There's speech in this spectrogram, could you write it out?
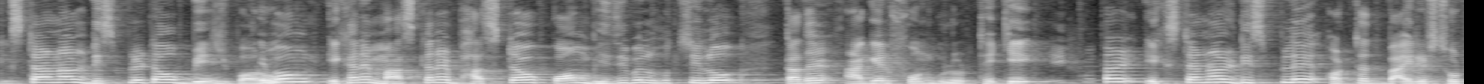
এক্সটার্নাল ডিসপ্লেটাও বেশ বড়। এবং এখানে মাঝখানের ভাঁজটাও কম ভিজিবল হচ্ছিল তাদের আগের ফোনগুলোর থেকে। এক্সটার্নাল ডিসপ্লে অর্থাৎ বাইরের ছোট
